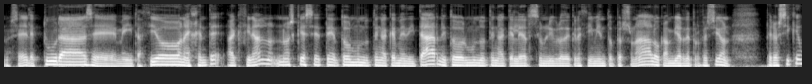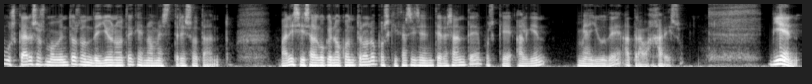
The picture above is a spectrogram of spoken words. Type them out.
no sé, lecturas, eh, meditación. Hay gente, al final no, es que se todo el mundo tenga que meditar, ni todo el mundo tenga que leerse un libro de crecimiento personal o cambiar de profesión, pero sí que buscar esos momentos donde yo note que no me estreso tanto. ¿Vale? Si es algo que no controlo, pues quizás es interesante pues que alguien me ayude a trabajar eso. Bien,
